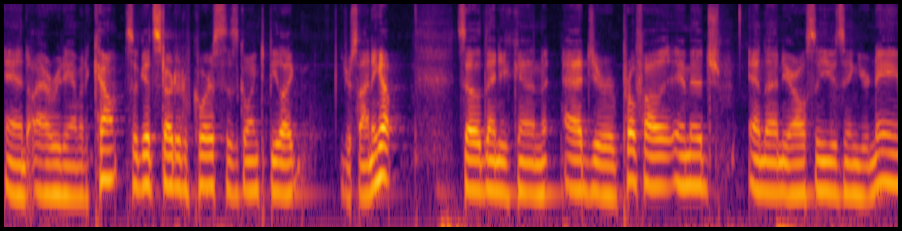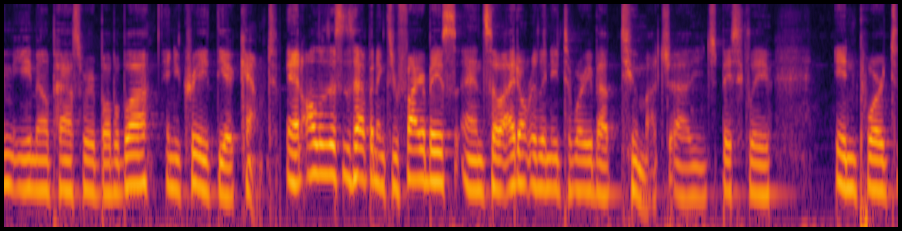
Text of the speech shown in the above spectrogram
and I already have an account. So get started, of course, is going to be like you're signing up. So then you can add your profile image, and then you're also using your name, email, password, blah, blah, blah, and you create the account. And all of this is happening through Firebase, and so I don't really need to worry about too much. Uh, you just basically import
